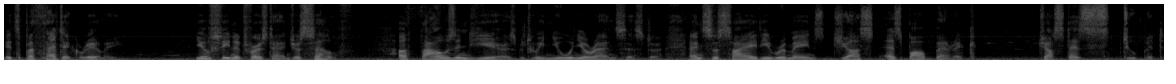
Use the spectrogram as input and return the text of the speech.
It's pathetic, really. You've seen it firsthand yourself. A thousand years between you and your ancestor, and society remains just as barbaric, just as stupid.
